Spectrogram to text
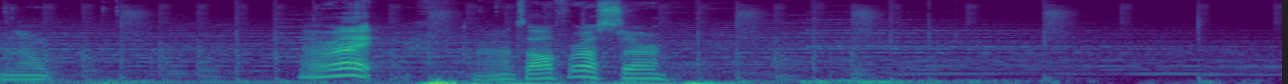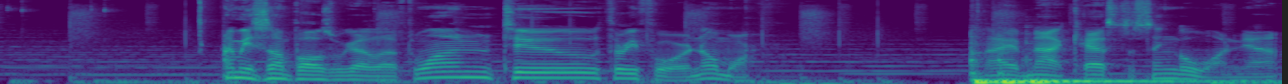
Nope. Alright. That's all for us, sir. How many sunfalls we got left? One, two, three, four. No more. I have not cast a single one yet.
